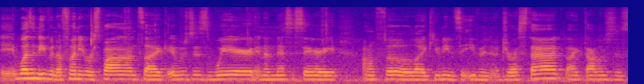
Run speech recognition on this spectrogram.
It wasn't even a funny response. Like it was just weird and unnecessary. I don't feel like you needed to even address that. Like that was just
